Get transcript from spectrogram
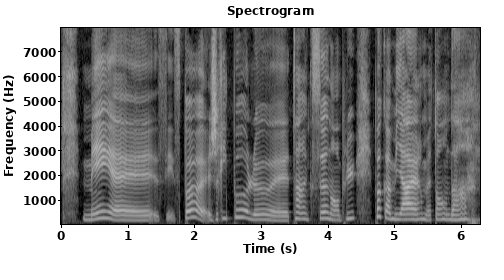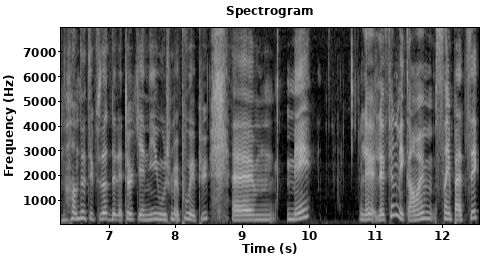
Mais euh, c'est pas... Je ris pas, là, tant que ça non plus. Pas comme hier, mettons, dans, notre épisode de Letterkenny où je me pouvais plus. Mais... Le, le film est quand même sympathique.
